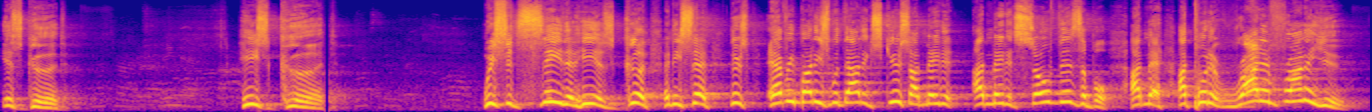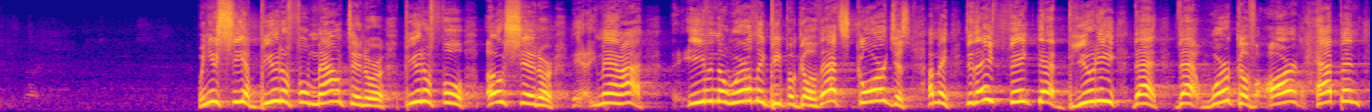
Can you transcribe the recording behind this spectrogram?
is good. He's good. We should see that he is good. And he said, There's everybody's without excuse. I made it, I made it so visible. I made, I put it right in front of you. When you see a beautiful mountain or a beautiful ocean, or man, I, even the worldly people go, that's gorgeous. I mean, do they think that beauty, that, that work of art happened?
